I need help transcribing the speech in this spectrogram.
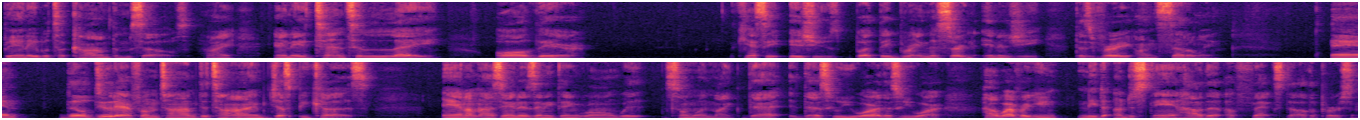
being able to calm themselves, right? And they tend to lay all their can't say issues, but they bring a certain energy that's very unsettling. And they'll do that from time to time just because. And I'm not saying there's anything wrong with someone like that. If that's who you are, that's who you are. However, you need to understand how that affects the other person,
